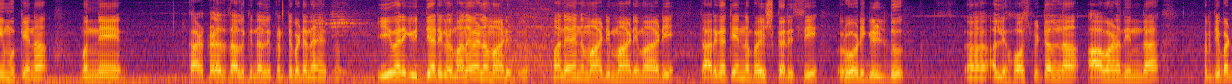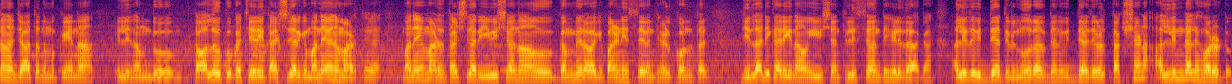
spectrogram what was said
ಈ ಮುಖೇನ ಮೊನ್ನೆ ಕಾರ್ಕಳದ ತಾಲೂಕಿನಲ್ಲಿ ಪ್ರತಿಭಟನೆ ಆಯಿತು. ಈವರೆಗೆ ವಿದ್ಯಾರ್ಥಿಗಳು ಮನವಿಯನ್ನು ಮಾಡಿದರು. ಮನವಿಯನ್ನು ಮಾಡಿ ಮಾಡಿ ಮಾಡಿ ತರಗತಿಯನ್ನು ಬಹಿಷ್ಕರಿಸಿ ರೋಡಿಗಿಳಿದು ಅಲ್ಲಿ ಹಾಸ್ಪಿಟಲ್ನ ಆವರಣದಿಂದ ಪ್ರತಿಭಟನಾ ಜಾಥಾದ ಮುಖೇನ ಇಲ್ಲಿ ನಮ್ಮದು ತಾಲೂಕು ಕಚೇರಿ ತಹಶೀಲ್ದಾರ್ಗೆ ಮನವಿಯನ್ನು ಮಾಡ್ತೇವೆ. ಮನವಿ ಮಾಡಿದ ತಹಶೀಲ್ದಾರ್ ಈ ವಿಷಯ ನಾವು ಗಂಭೀರವಾಗಿ ಪರಿಣಿಸ್ತೇವೆ ಅಂತ ಹೇಳ್ಕೊಂಡು ಜಿಲ್ಲಾಧಿಕಾರಿಗೆ ನಾವು ಈ ವಿಷಯ ತಿಳಿಸ್ತೇವೆ ಅಂತ ಹೇಳಿದಾಗ ಅಲ್ಲಿದ್ದ ವಿದ್ಯಾರ್ಥಿಗಳು, ನೂರಾರು ಜನ ವಿದ್ಯಾರ್ಥಿಗಳು ತಕ್ಷಣ ಅಲ್ಲಿಂದಲೇ ಹೊರಟು,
